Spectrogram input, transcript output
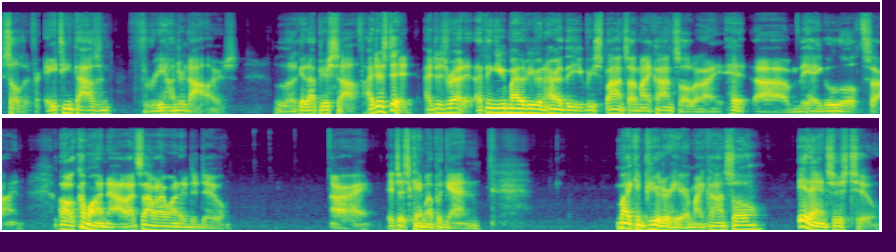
sold it for $18,300. Look it up yourself. I just did. I just read it. I think you might have even heard the response on my console when I hit um, the Hey Google sign. Oh, come on now. That's not what I wanted to do. All right. It just came up again. My computer here, my console, it answers too.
